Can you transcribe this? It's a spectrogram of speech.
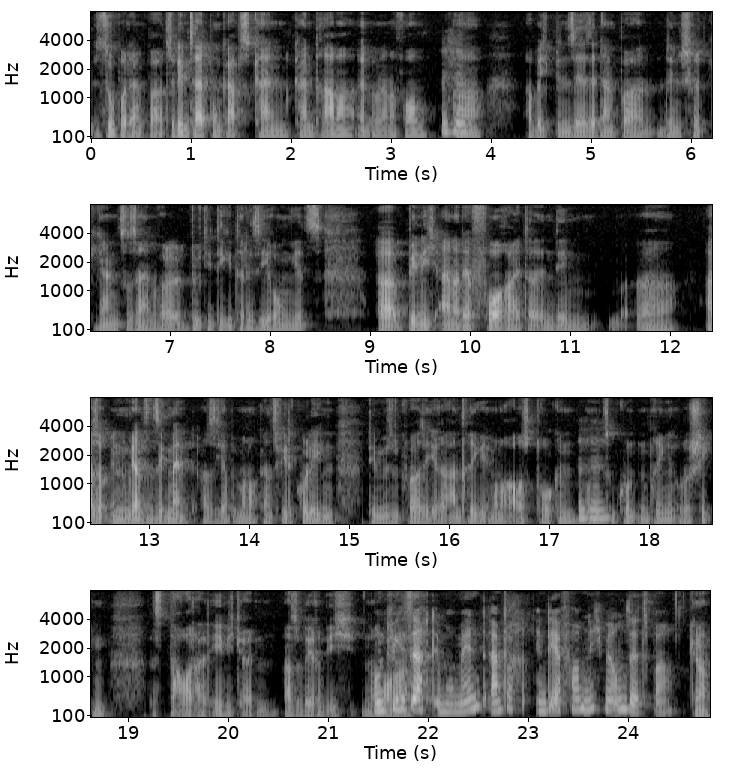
super dankbar. Zu dem Zeitpunkt gab es kein, kein Drama in irgendeiner Form. Mhm. Äh, aber ich bin sehr, sehr dankbar, den Schritt gegangen zu sein, weil durch die Digitalisierung jetzt äh, bin ich einer der Vorreiter in dem, äh, also in dem ganzen Segment. Also ich habe immer noch ganz viele Kollegen, die müssen quasi ihre Anträge immer noch ausdrucken mhm. und zum Kunden bringen oder schicken. Das dauert halt Ewigkeiten. Also während ich eine Und wie gesagt, im Moment einfach in der Form nicht mehr umsetzbar. Genau.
